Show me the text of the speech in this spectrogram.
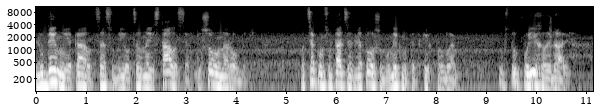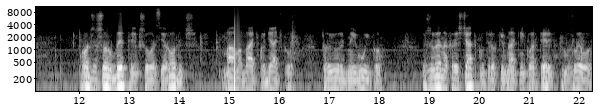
людину, яка це собі, оце в неї сталося, і що вона робить. Оця консультація для того, щоб уникнути таких проблем. Стук-стук, поїхали далі. Отже, що робити, якщо у вас є родич, мама, батько, дядько, троюрідний вуйко, живе на Хрещатку в трьохкімнатній квартирі, можливо,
